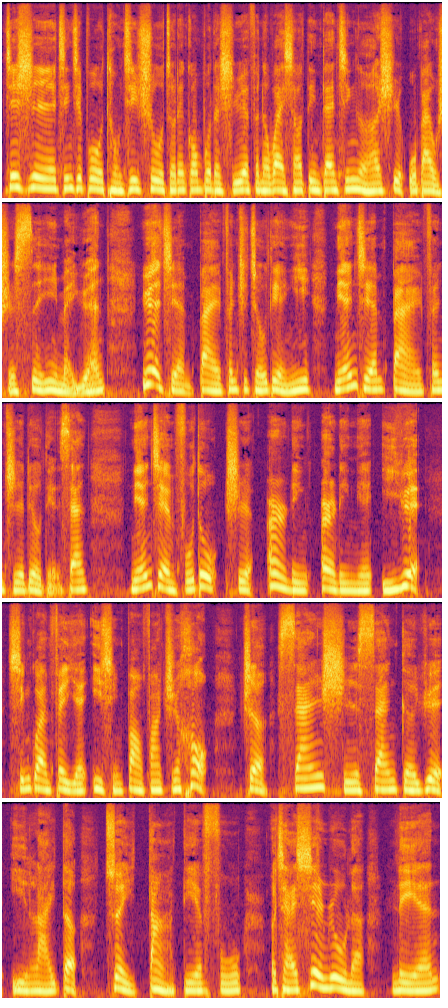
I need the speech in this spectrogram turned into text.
这是经济部统计处昨天公布的十月份的外销订单金额是五百五十四亿美元，月减百分之九点一，年减百分之六点三，年减幅度是二零二零年一月新冠肺炎疫情爆发之后这三十三个月以来的最大跌幅，而且还陷入了连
